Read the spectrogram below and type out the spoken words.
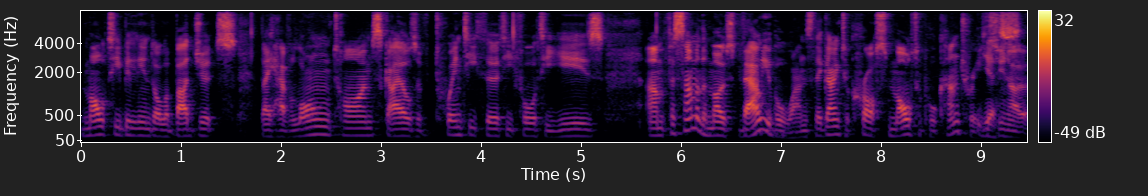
multi billion dollar budgets, they have long time scales of 20, 30, 40 years. Um, for some of the most valuable ones, they're going to cross multiple countries. Yes. You know,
